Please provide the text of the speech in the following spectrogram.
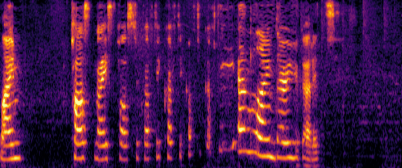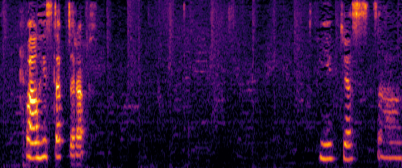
Lime Pass, nice pass to Kofti, Kofti, Kofti, Kofti, and Lime, there you got it. Well, he stepped it up. He just, uh,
